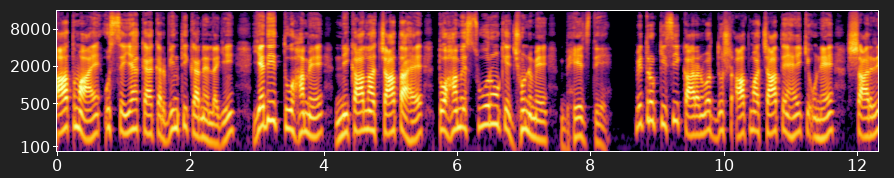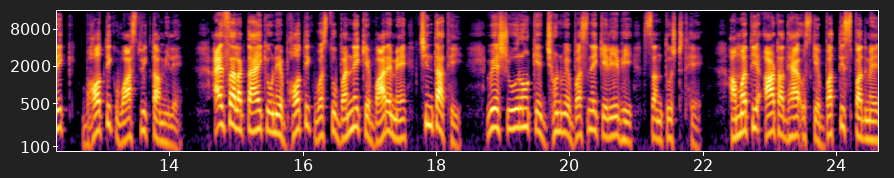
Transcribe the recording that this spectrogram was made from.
आत्माएँ उससे यह कहकर विनती करने लगी, यदि तू हमें निकालना चाहता है तो हमें सूरों के झुंड में भेज दे। मित्रों, किसी कारणवश दुष्ट आत्मा चाहते हैं कि उन्हें शारीरिक, भौतिक, वास्तविकता मिले। ऐसा लगता है कि उन्हें भौतिक वस्तु बनने के बारे में चिंता थी। वे सूरों के झुंड में बसने के लिए भी संतुष्ट थे। हम मती आठ अध्याय उसके बत्तीस पद में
